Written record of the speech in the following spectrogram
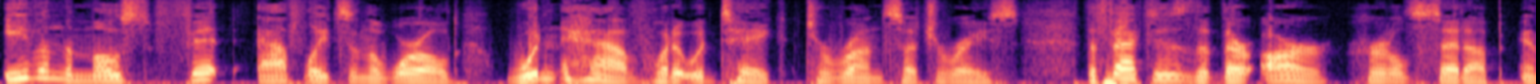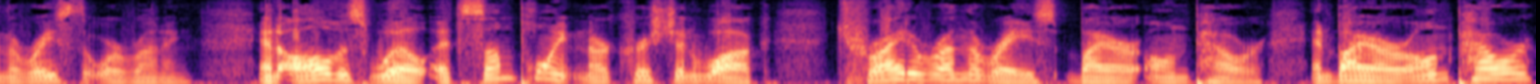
Even the most fit athletes in the world wouldn't have what it would take to run such a race. The fact is that there are hurdles set up in the race that we're running, and all of us will, at some point in our Christian walk, try to run the race by our own power. And by our own power,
